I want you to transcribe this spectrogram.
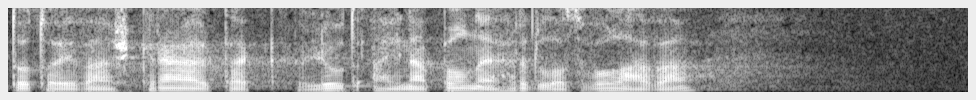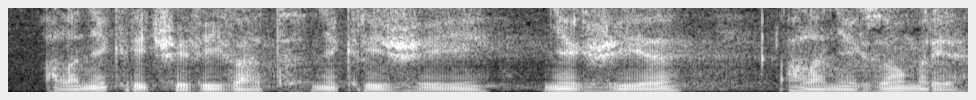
toto je váš kráľ, tak ľud aj na plné hrdlo zvoláva, ale nekričí vývad, nekričí nech žije, ale nech zomrie,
